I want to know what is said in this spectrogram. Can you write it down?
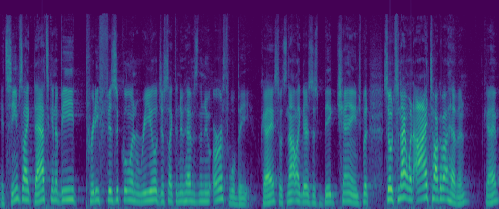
it seems like that's going to be pretty physical and real, just like the new heavens and the new earth will be. Okay? So it's not like there's this big change. But so tonight, when I talk about heaven, okay,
